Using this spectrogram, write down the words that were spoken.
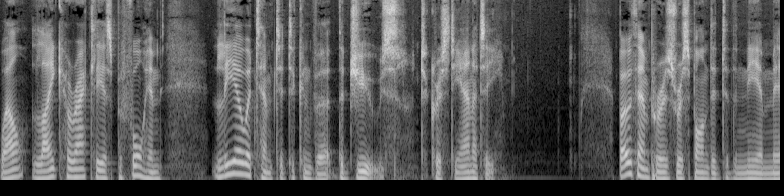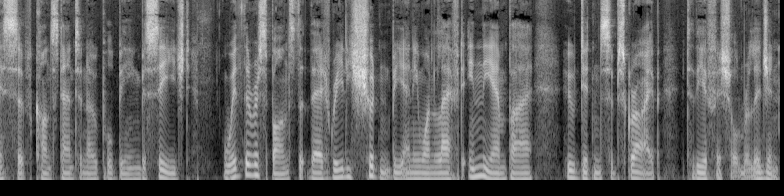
Well, like Heraclius before him, Leo attempted to convert the Jews to Christianity. Both emperors responded to the near miss of Constantinople being besieged with the response that there really shouldn't be anyone left in the empire who didn't subscribe to the official religion.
